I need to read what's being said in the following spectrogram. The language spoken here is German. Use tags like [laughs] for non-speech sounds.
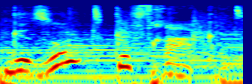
Gesund gefragt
